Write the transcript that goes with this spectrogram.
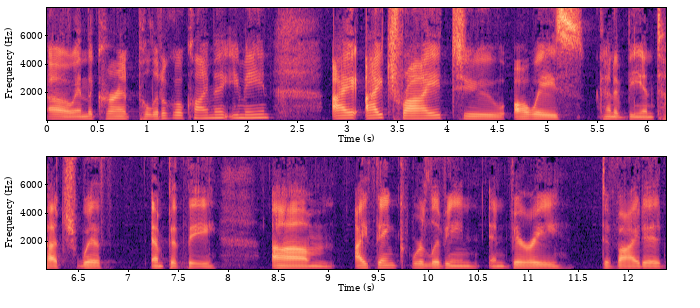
Oh, in the current political climate, you mean? I I try to always kind of be in touch with empathy. Um, I think we're living in very divided,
